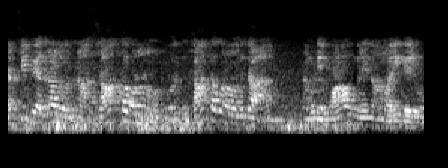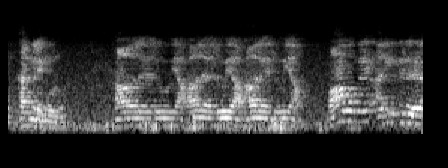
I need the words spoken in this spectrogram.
ரட்சிப்பு எதனால வருதுன்னா சாத்த குணம் நமக்கு வருது. சாந்த குணம் வந்துட்டா நம்முடைய பாவங்களை நாம் அறிக்கையிடுவோம். கண்களை மூடுவோம். ஹalleluya ஹalleluya ஹalleluya பாவமே அறிக்கிடுகிற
